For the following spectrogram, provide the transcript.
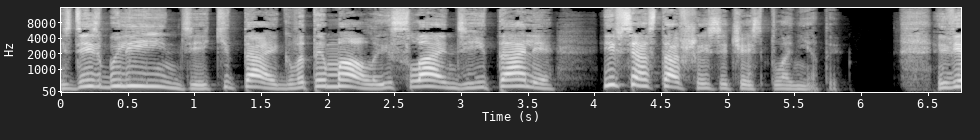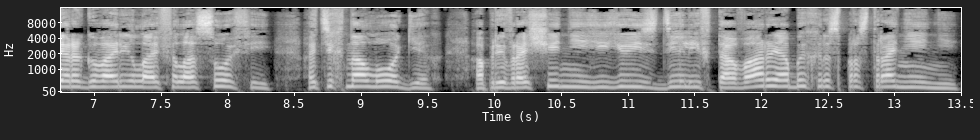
Здесь были Индия, Китай, Гватемала, Исландия, Италия и вся оставшаяся часть планеты. Вера говорила о философии, о технологиях, о превращении ее изделий в товары и об их распространении,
